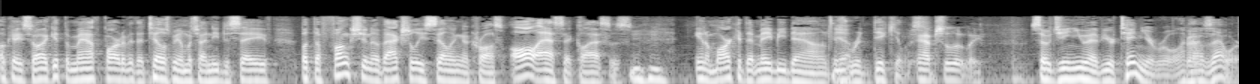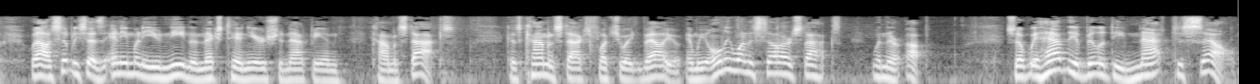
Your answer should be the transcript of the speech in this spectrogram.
Okay. So I get the math part of it that tells me how much I need to save, but the function of actually selling across all asset classes mm-hmm. in a market that may be down is Yeah. ridiculous. Absolutely. So, Gene, you have your 10 year rule, and how does that work? Well, it simply says any money you need in the next 10 years should not be in common stocks because common stocks fluctuate in value, and we only want to sell our stocks when they're up. So if we have the ability not to sell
